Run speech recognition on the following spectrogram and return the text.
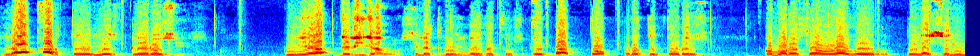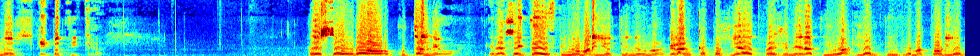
la arteriosclerosis. Vía del hígado. Se le atribuyen efectos hepatoprotectores como restaurador de las células hepáticas. Restaurador cutáneo. El aceite de espino amarillo tiene una gran capacidad regenerativa y antiinflamatoria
